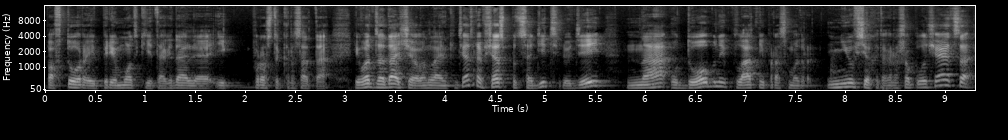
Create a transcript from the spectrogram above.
повторы, и перемотки, и так далее, и просто красота. И вот задача онлайн-кинотеатров сейчас подсадить людей на удобный платный просмотр. Не у всех это хорошо получается,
